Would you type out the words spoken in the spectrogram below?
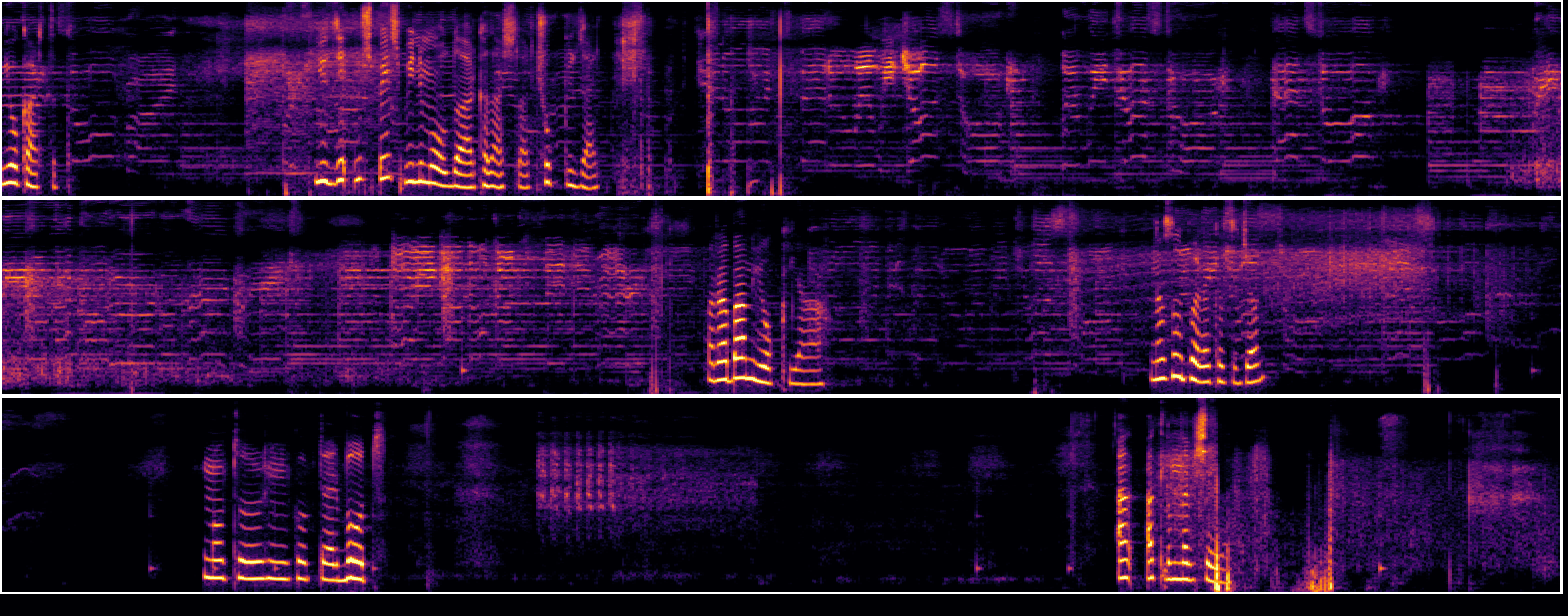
Yok artık. 175 binim oldu arkadaşlar. Çok güzel. Arabam yok ya. Nasıl para kasacağım? Motor, helikopter, bot. A- aklımda bir şey var.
